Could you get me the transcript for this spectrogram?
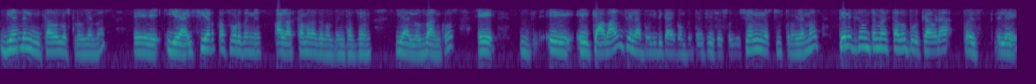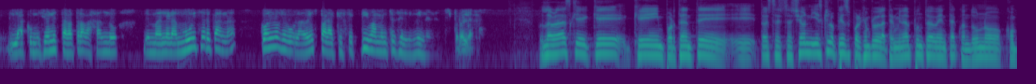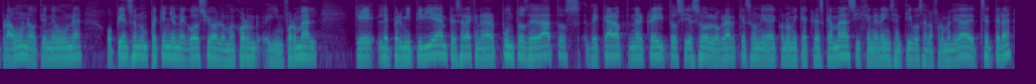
bien delimitados los problemas eh, y hay ciertas órdenes a las cámaras de compensación y a los bancos eh, eh, el que avance la política de competencia y se solucionen estos problemas tiene que ser un tema de Estado porque ahora pues la Comisión estará trabajando de manera muy cercana con los reguladores para que efectivamente se eliminen estos problemas. Pues la verdad es que qué importante eh, toda esta situación. Y es que lo pienso, por ejemplo, la terminal punto de venta, cuando uno compra una o tiene una, o pienso en un pequeño negocio, a lo mejor informal, que le permitiría empezar a generar puntos de datos de cara a obtener créditos y eso lograr que esa unidad económica crezca más y genere incentivos a la formalidad, etcétera,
